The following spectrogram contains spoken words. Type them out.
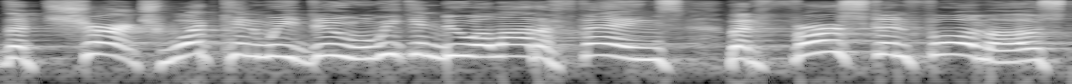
the church, what can we do? Well, we can do a lot of things, but first and foremost,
